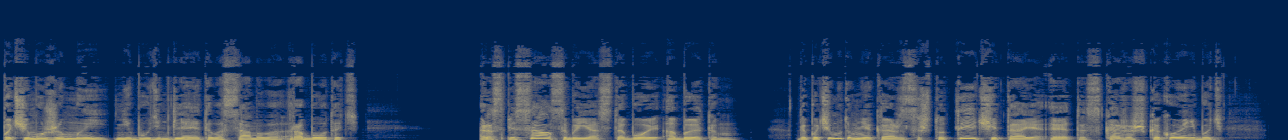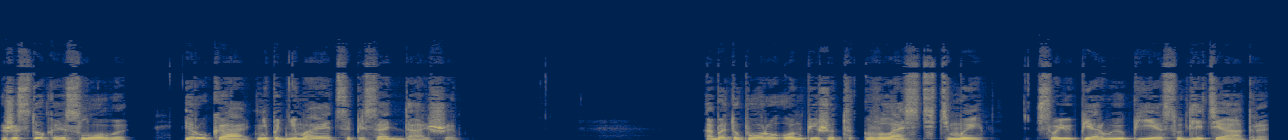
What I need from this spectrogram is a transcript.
Почему же мы не будем для этого самого работать? Расписался бы я с тобой об этом. Да почему-то мне кажется, что ты, читая это, скажешь какое-нибудь жестокое слово и рука не поднимается писать дальше. Об эту пору он пишет «Власть тьмы», свою первую пьесу для театра,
